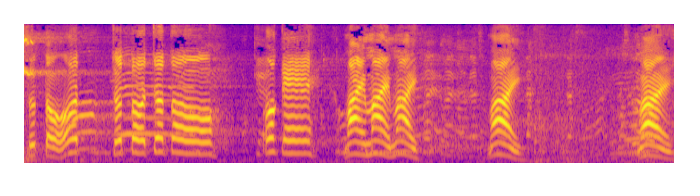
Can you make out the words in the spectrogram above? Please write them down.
Soto. Ot. Choto, choto. Okay. Mai, mai, mai. Mai. Mai.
